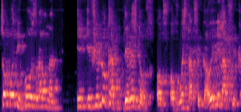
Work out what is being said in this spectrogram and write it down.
somebody goes around and if you look at the rest of, of, of West Africa or even Africa,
